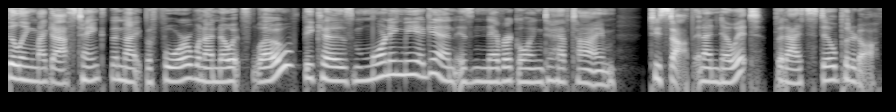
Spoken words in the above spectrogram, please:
filling my gas tank the night before when I know it's low because morning me again is never going to have time to stop. And I know it, but I still put it off.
